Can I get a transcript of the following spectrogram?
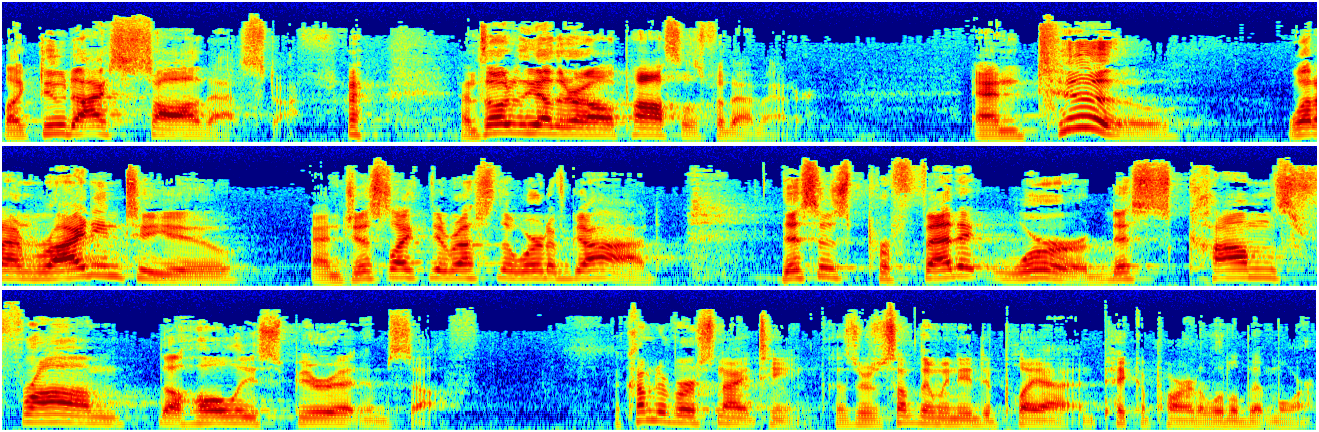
like dude, I saw that stuff. and so do the other apostles for that matter. And two, what I'm writing to you, and just like the rest of the Word of God, this is prophetic word. This comes from the Holy Spirit Himself. Now come to verse 19, because there's something we need to play out and pick apart a little bit more.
